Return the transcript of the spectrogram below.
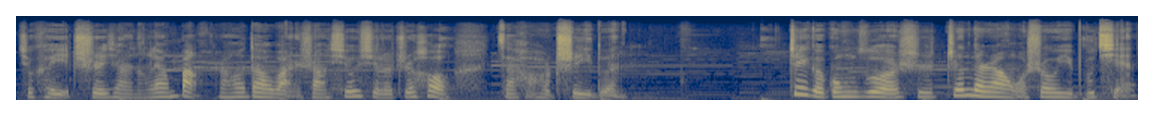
就可以吃一下能量棒，然后到晚上休息了之后，再好好吃一顿。这个工作是真的让我受益不浅，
